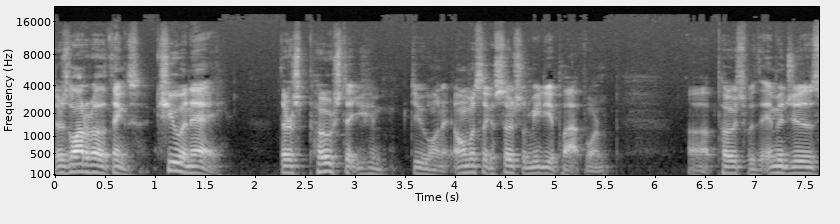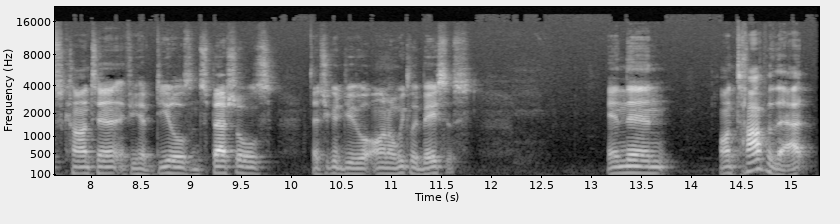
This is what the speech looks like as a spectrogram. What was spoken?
There's a lot of other things. Q&A. There's posts that you can do on it, almost like a social media platform. Uh, posts with images, content, if you have deals and specials that you can do on a weekly basis. And then on top of that,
